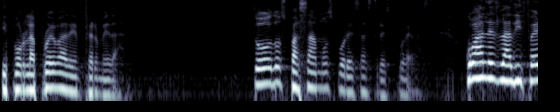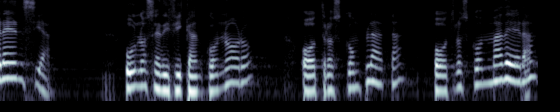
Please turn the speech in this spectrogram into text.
y por la prueba de enfermedad. Todos pasamos por esas tres pruebas. ¿Cuál es la diferencia? Unos se edifican con oro, otros con plata, otros con madera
